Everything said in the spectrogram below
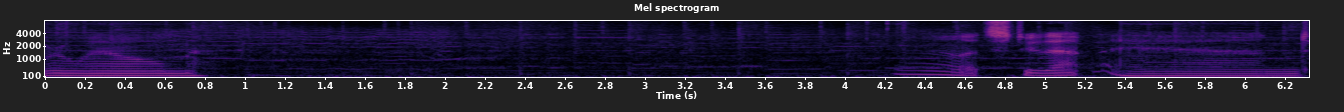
Overwhelm. Uh, let's do that, and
